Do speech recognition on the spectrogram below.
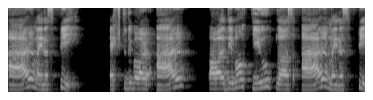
R minus P X to the power R power দিব Q plus R minus P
